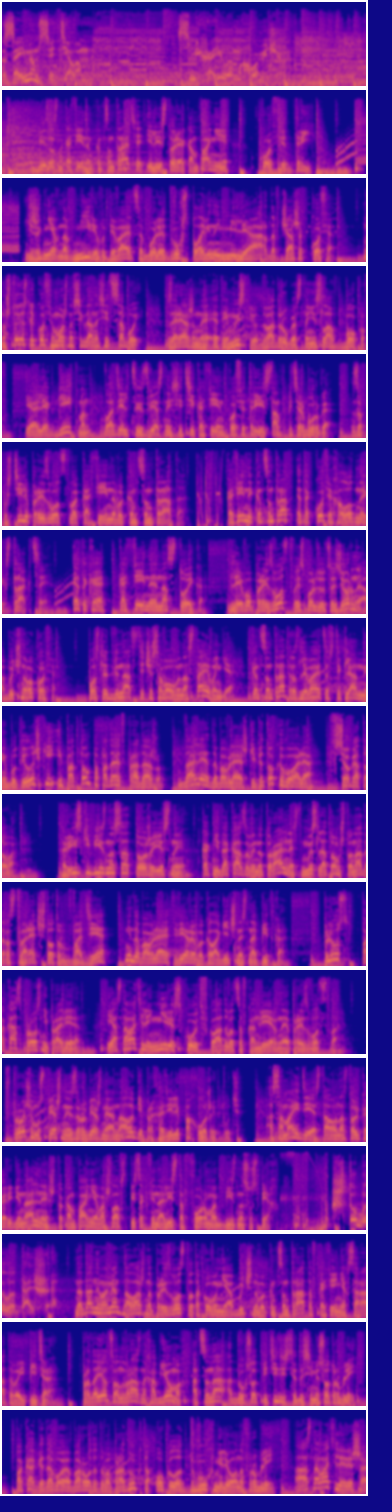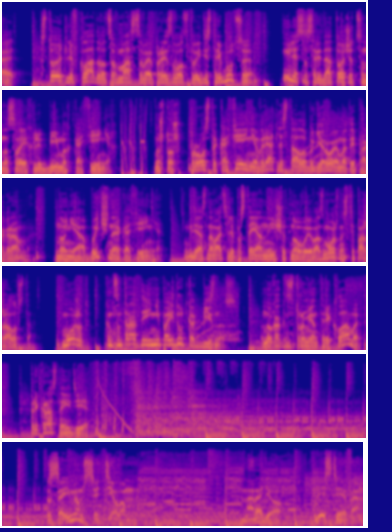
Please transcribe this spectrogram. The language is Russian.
Займемся делом с Михаилом Хомичем. Бизнес на кофейном концентрате или история компании «Кофе 3». Ежедневно в мире выпивается более 2,5 миллиардов чашек кофе. Но что если кофе можно всегда носить с собой? Заряженные этой мыслью, два друга Станислав Боков и Олег Гейтман, владельцы известной сети кофеин «Кофе 3» из Санкт-Петербурга, запустили производство кофейного концентрата. Кофейный концентрат – это кофе холодной экстракции. Этакая кофейная настойка. Для его производства используются зерны обычного кофе. После 12-часового настаивания концентрат разливается в стеклянные бутылочки и потом попадает в продажу. Далее добавляешь кипяток и вуаля, все готово. Риски бизнеса тоже ясны. Как не доказывая натуральность, мысль о том, что надо растворять что-то в воде, не добавляет веры в экологичность напитка. Плюс, пока спрос не проверен, и основатели не рискуют вкладываться в конвейерное производство. Впрочем, успешные зарубежные аналоги проходили похожий путь. А сама идея стала настолько оригинальной, что компания вошла в список финалистов форума «Бизнес-успех». Что было дальше? На данный момент налажено производство такого необычного концентрата в кофейнях Саратова и Питера. Продается он в разных объемах, а цена от 250 до 700 рублей. Пока годовой оборот этого продукта около 2 миллионов рублей. А основатели решают, стоит ли вкладываться в массовое производство и дистрибуцию, или сосредоточиться на своих любимых кофейнях. Ну что ж, просто кофейня вряд ли стала бы героем этой программы. Но необычная кофейня, где основатели постоянно ищут новые возможности, пожалуйста. Может, концентраты и не пойдут как бизнес, но как инструмент рекламы – прекрасная идея. Займемся делом. На радио Вести ФМ.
